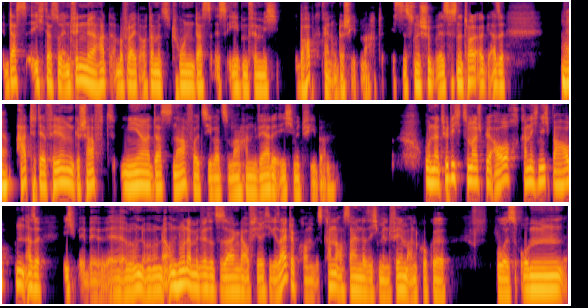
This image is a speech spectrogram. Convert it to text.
dass ich das so empfinde, hat aber vielleicht auch damit zu tun, dass es eben für mich überhaupt keinen Unterschied macht. Ist es eine, ist es eine tolle, also ja. hat der Film geschafft, mir das nachvollziehbar zu machen, werde ich mitfiebern. Und natürlich zum Beispiel auch kann ich nicht behaupten, also ich äh, und, und, und nur damit wir sozusagen da auf die richtige Seite kommen. Es kann auch sein, dass ich mir einen Film angucke, wo es um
